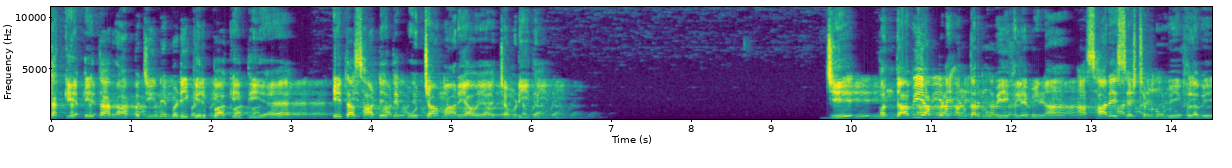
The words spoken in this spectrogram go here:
ਟੱਕਿਆ ਇਹ ਤਾਂ ਰੱਬ ਜੀ ਨੇ ਬੜੀ ਕਿਰਪਾ ਕੀਤੀ ਹੈ ਇਹ ਤਾਂ ਸਾਡੇ ਤੇ ਪੋਚਾ ਮਾਰਿਆ ਹੋਇਆ ਹੈ ਚਮੜੀ ਦਾ। ਜੇ ਬੰਦਾ ਵੀ ਆਪਣੇ ਅੰਦਰ ਨੂੰ ਵੇਖ ਲਵੇ ਨਾ ਆ ਸਾਰੇ ਸਿਸਟਮ ਨੂੰ ਵੇਖ ਲਵੇ।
